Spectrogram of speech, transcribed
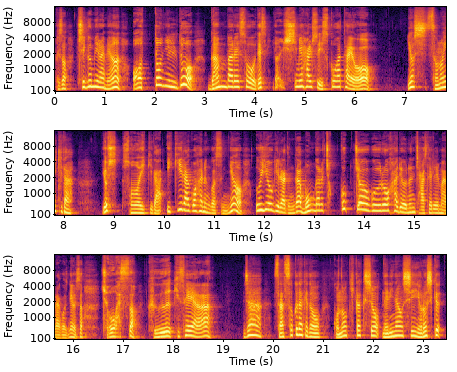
그래서 지금이라면 어떤 일도 감바레 소데스 열심히 할 수 있을 것 같아요. よし、その息だ。 요시 소노이키다. 이키라고 하는 것은요. 의욕이라든가 뭔가를 적 극적으로 하려는 자세를 말하거든요. 그래서 좋았어. 그 기세야. じゃあ、早速だけど、この企画書練り直しよろしく。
